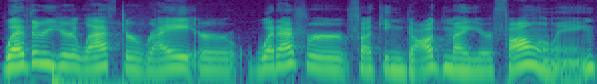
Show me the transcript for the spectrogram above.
Whether you're left or right or whatever fucking dogma you're following,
